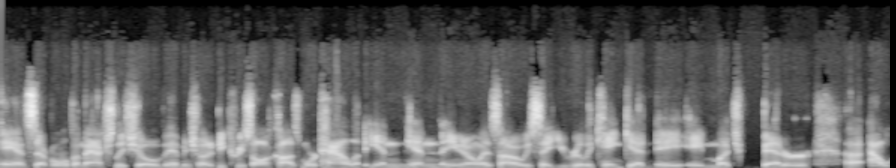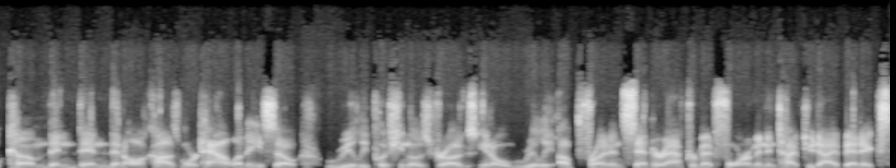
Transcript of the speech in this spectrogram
and several of them actually show have been shown to decrease all cause mortality. And and you know, as I always say, you really can't get a, a much better uh, outcome than than than all cause mortality. So really pushing those drugs, you know, really up front and center after metformin in type two diabetics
